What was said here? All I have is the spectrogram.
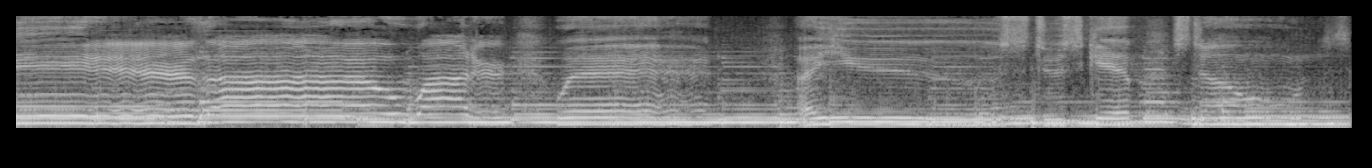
near the water where I used to skip stones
